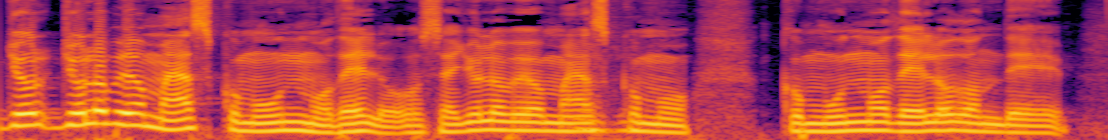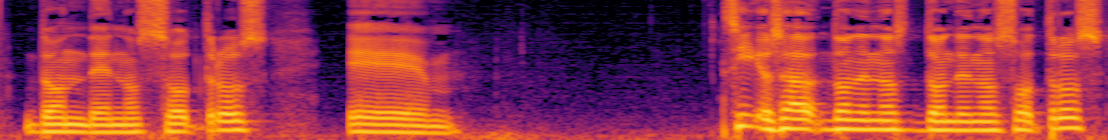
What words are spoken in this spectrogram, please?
yo, yo lo veo más como un modelo, o sea, yo lo veo más como, como un modelo donde, donde nosotros... Eh, sí, o sea, donde, nos, donde nosotros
